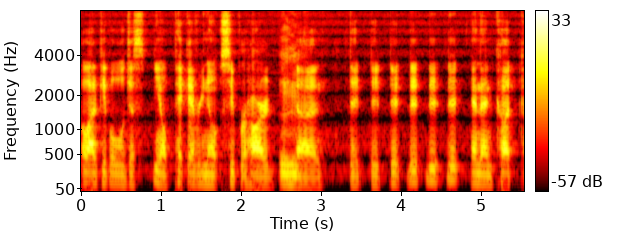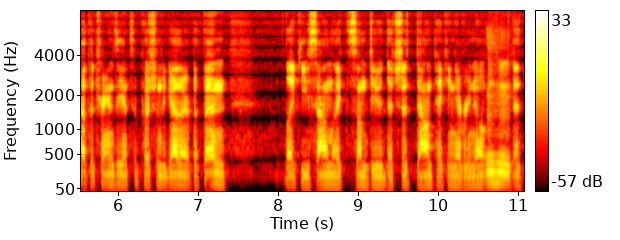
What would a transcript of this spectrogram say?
a lot of people will just you know pick every note super hard, uh, dit, dit, dit, and then cut cut the transients and push them together. But then like you sound like some dude that's just down picking every note at,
